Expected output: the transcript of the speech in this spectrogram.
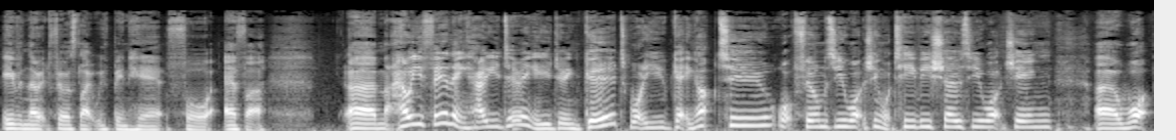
even though it feels like we've been here forever. Um, how are you feeling? How are you doing? Are you doing good? What are you getting up to? What films are you watching? What TV shows are you watching? Uh, what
